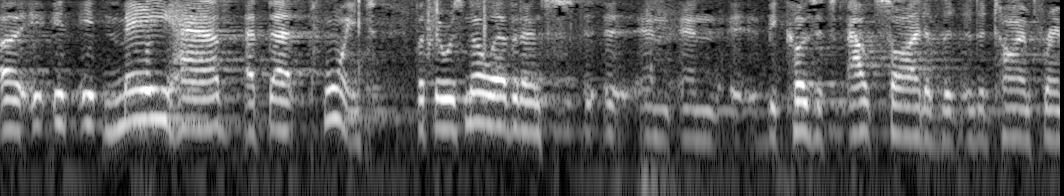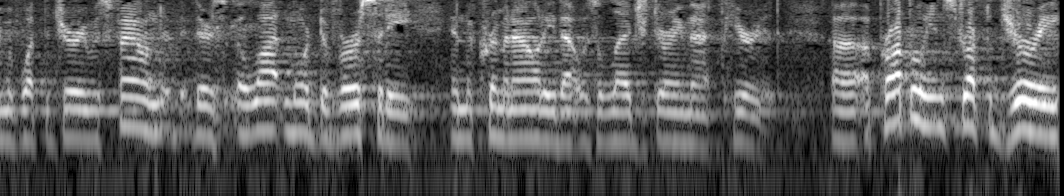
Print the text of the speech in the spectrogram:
Uh, it, it, may have at that point, but there was no evidence, uh, and, and uh, because it's outside of the, the, time frame of what the jury was found, there's a lot more diversity in the criminality that was alleged during that period. Uh, a properly instructed jury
